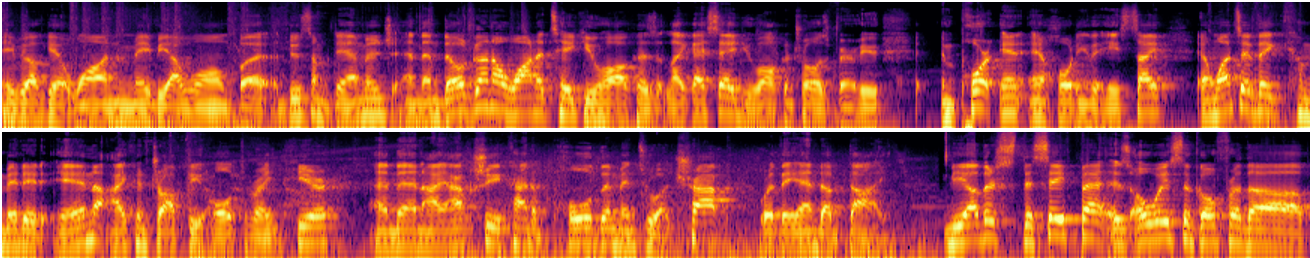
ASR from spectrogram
maybe I'll get one, maybe I won't, but do some damage and then they're gonna want to take U-haul because like I said, U-haul control is very important in holding the ace site. And once if they committed in, I can drop the ult right here and then I actually kind of pull them into a trap where they end up dying. The other, the safe bet is always to go for the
